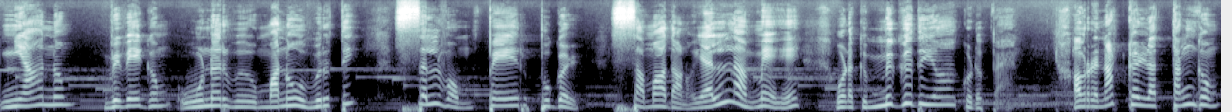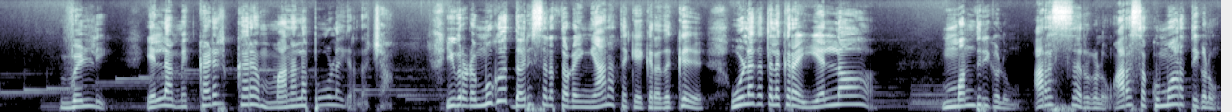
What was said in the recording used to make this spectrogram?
ஞானம் விவேகம் உணர்வு மனோ விருத்தி செல்வம் பேர் புகழ் சமாதானம் எல்லாமே உனக்கு மிகுதியாக கொடுப்பேன். அவரோட நாட்களில் தங்கம் வெள்ளி எல்லாமே கடற்கரை மணலை போல இருந்துச்சான் இவரோட முக தரிசனத்தோட ஞானத்தை கேட்கறதுக்கு உலகத்தில் இருக்கிற எல்லா மந்திரிகளும் அரசர்களும் அரச குமாரத்திகளும்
